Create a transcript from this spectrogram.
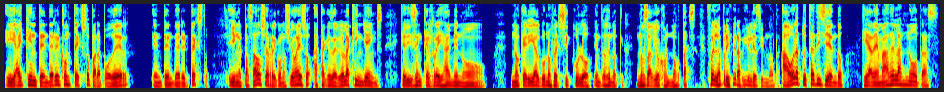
y hay que entender el contexto para poder entender el texto. Y en el pasado se reconoció eso hasta que salió la King James, que dicen que el rey Jaime no, no quería algunos versículos, entonces no, no salió con notas. Fue la primera Biblia sin notas. Ahora tú estás diciendo que además de las notas,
